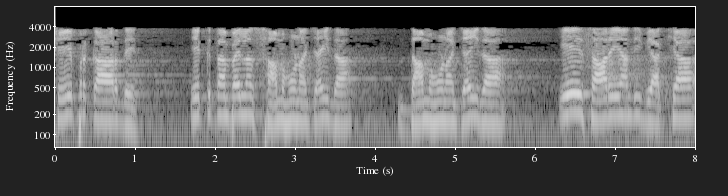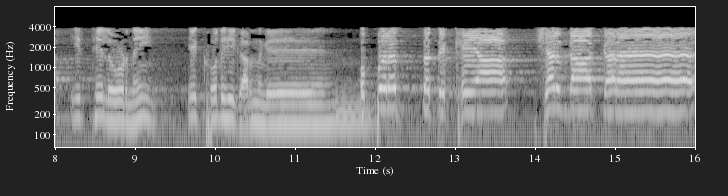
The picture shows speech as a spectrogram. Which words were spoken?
6 ਪ੍ਰਕਾਰ ਦੇ। ਇੱਕ ਤਾਂ ਪਹਿਲਾਂ ਸਮ ਹੋਣਾ ਚਾਹੀਦਾ ਦਮ ਹੋਣਾ ਚਾਹੀਦਾ। ਇਹ ਸਾਰਿਆਂ ਦੀ ਵਿਆਖਿਆ ਇੱਥੇ ਲੋੜ ਨਹੀਂ ਇਹ ਖੁਦ ਹੀ ਕਰਨਗੇ। ਉਪਰਤ ਤਿਖਿਆ ਸ਼ਰਦਾ ਕਰੈ।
